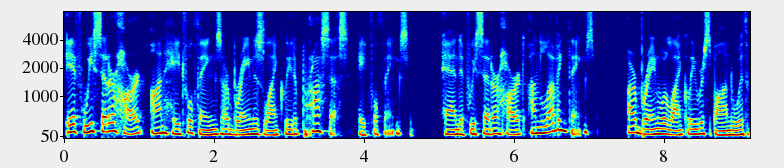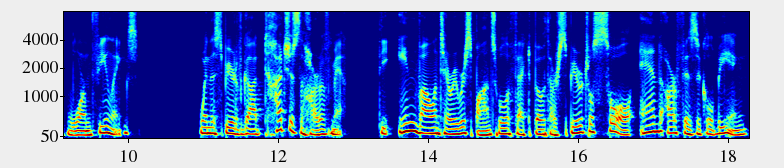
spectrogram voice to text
If we set our heart on hateful things, our brain is likely to process hateful things. And if we set our heart on loving things, our brain will likely respond with warm feelings. When the Spirit of God touches the heart of man, the involuntary response will affect both our spiritual soul and our physical being.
